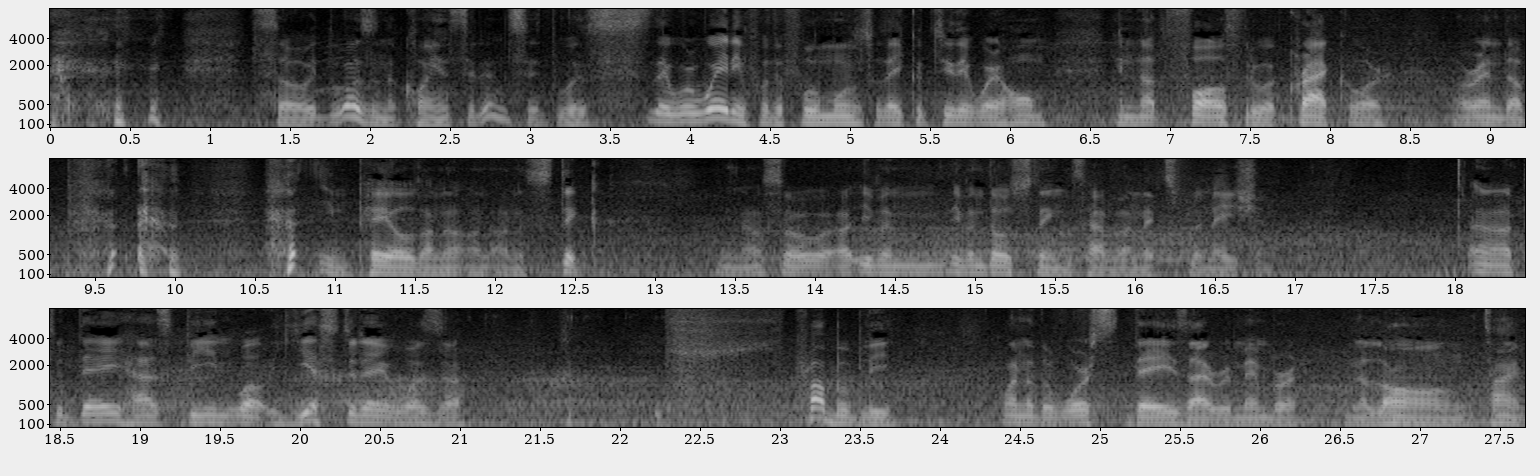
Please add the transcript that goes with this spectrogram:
so it wasn't a coincidence. It was they were waiting for the full moon so they could see their way home and not fall through a crack or or end up impaled on a, on, on, a stick. You know, so uh, even even those things have an explanation. Uh, today has been well. Yesterday was a probably one of the worst days I remember in a long time,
